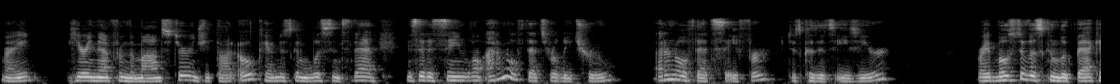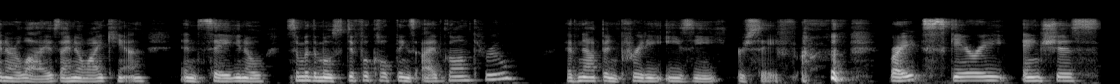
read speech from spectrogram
Right? Hearing that from the monster, and she thought, okay, I'm just going to listen to that instead of saying, well, I don't know if that's really true. I don't know if that's safer just because it's easier right? Most of us can look back in our lives, I know I can, and say, you know, some of the most difficult things I've gone through have not been pretty easy or safe, right? Scary, anxious,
